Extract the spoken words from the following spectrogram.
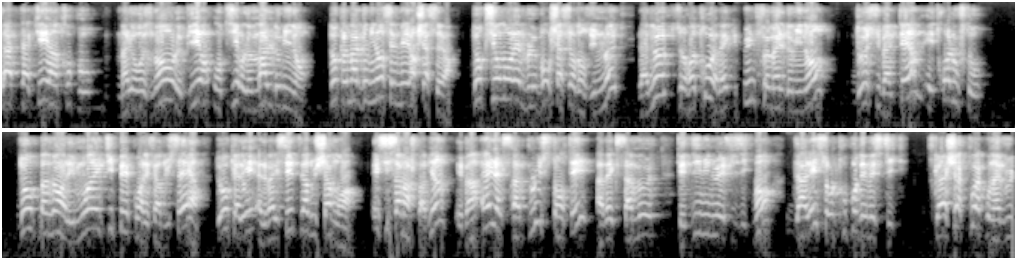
d'attaquer un troupeau. Malheureusement, le pire, on tire le mâle dominant. Donc le mâle dominant, c'est le meilleur chasseur. Donc si on enlève le bon chasseur dans une meute, la meute se retrouve avec une femelle dominante, deux subalternes et trois louveteaux. Donc maintenant, elle est moins équipée pour aller faire du cerf, donc elle, va essayer de faire du chamois. Et si ça marche pas bien, eh ben elle, elle sera plus tentée avec sa meute qui est diminuée physiquement d'aller sur le troupeau domestique. Parce qu'à chaque fois qu'on a vu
